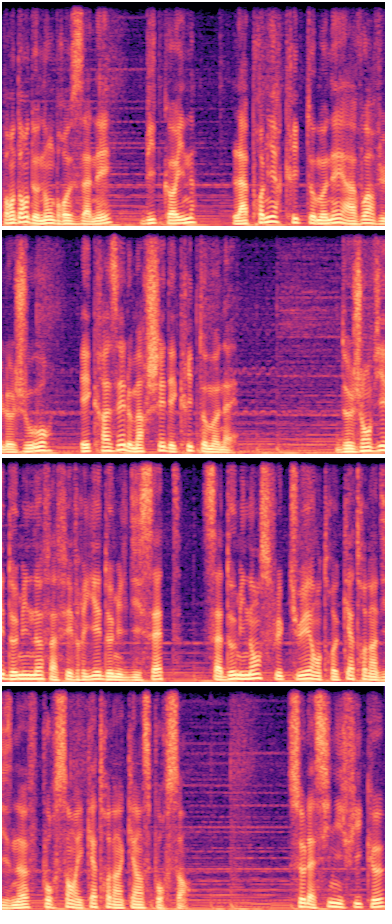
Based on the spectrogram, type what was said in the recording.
Pendant de nombreuses années, Bitcoin, la première crypto-monnaie à avoir vu le jour, écrasait le marché des crypto-monnaies. De janvier 2009 à février 2017, sa dominance fluctuait entre 99% et 95%. Cela signifie que,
